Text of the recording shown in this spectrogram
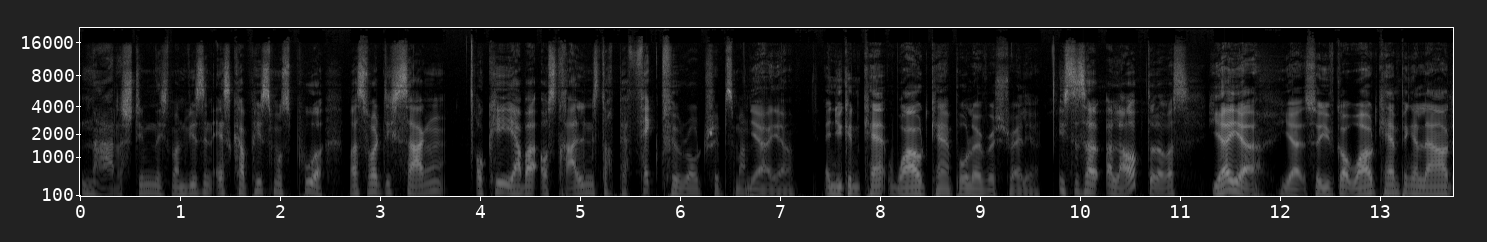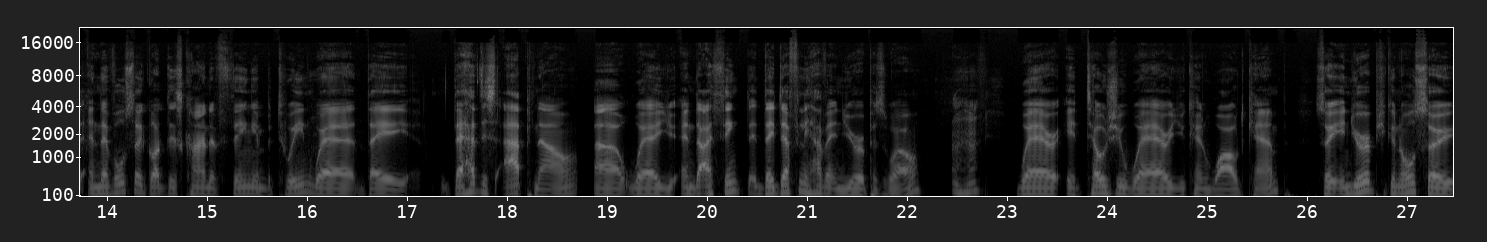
Na, das stimmt nicht, Mann. Wir sind Eskapismus pur. Was wollte ich sagen? Okay, ja, aber Australien ist doch perfekt für Roadtrips, Mann. Yeah, yeah. And you can camp, wild camp all over Australia. Ist das er- erlaubt, oder was? Yeah, yeah, yeah. So you've got wild camping allowed, and they've also got this kind of thing in between where they they have this app now uh, where you and I think that they definitely have it in Europe as well. Mhm. where it tells you where you can wild camp. So in Europe, you can also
